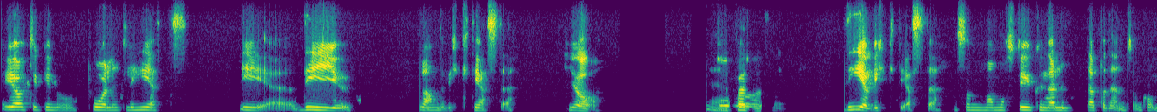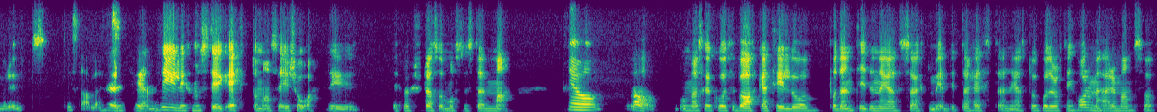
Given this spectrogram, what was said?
Jag tycker nog pålitlighet är, det är ju bland det viktigaste. Ja, Eh, Och- För att det är viktigaste. Alltså man måste ju kunna lita på den som kommer ut till stallet. verkligen. Det är ju liksom steg ett om man säger så. Det är det första som måste stämma. Ja, Ja, om jag ska gå tillbaka till då på den tiden när jag sökte medryttarhästen. När jag stod på Drottningholm med Herman så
